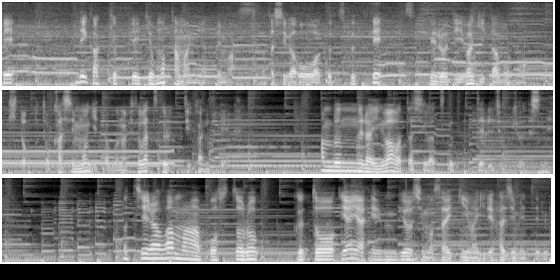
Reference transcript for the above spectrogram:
てて、で、楽曲提供もたまにやってます。私が大枠作って、メロディーはギターボの人、あと歌詞もギターボの人が作るっていう感じで、半分ぐらいは私が作ってる状況ですね。こちらはまあ、ポストロックと、やや変拍子も最近は入れ始めてる。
